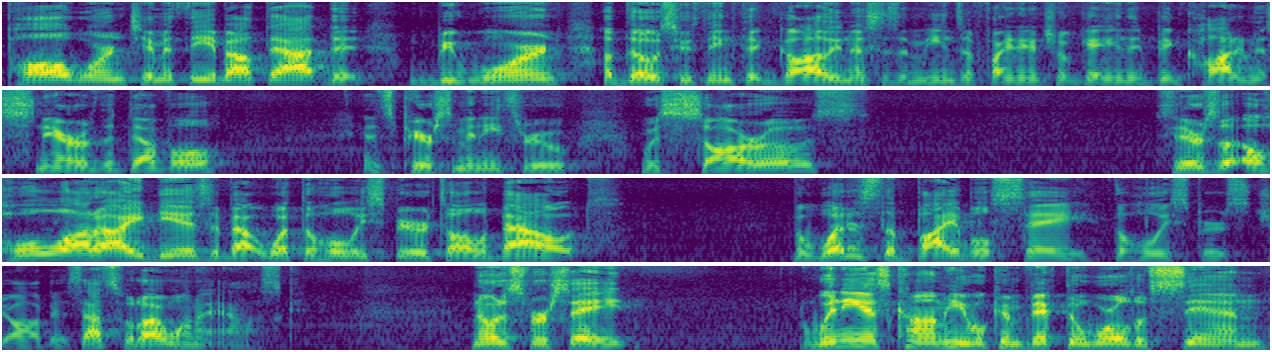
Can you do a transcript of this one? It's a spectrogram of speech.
Paul warn Timothy about that? That be warned of those who think that godliness is a means of financial gain. They've been caught in a snare of the devil, and it's pierced many through with sorrows. See, there's a whole lot of ideas about what the Holy Spirit's all about. But what does the Bible say the Holy Spirit's job is? That's what I want to ask. Notice verse 8. When he has come, he will convict the world of sin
